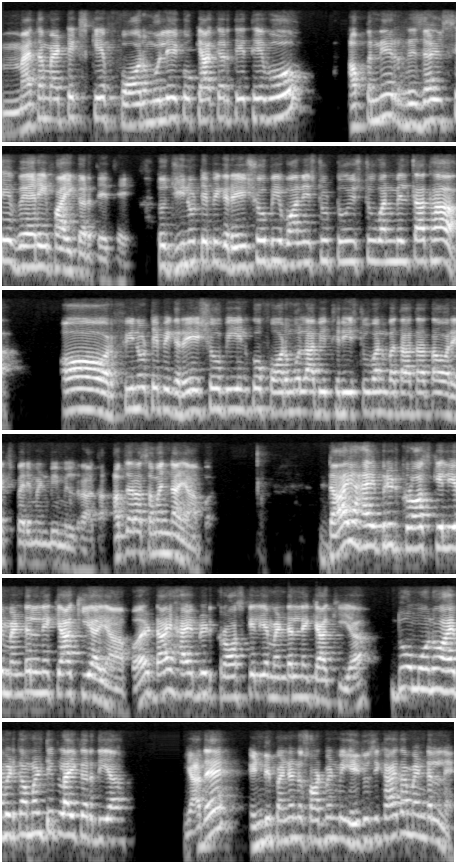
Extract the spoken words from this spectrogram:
मैथमेटिक्स के फॉर्मूले को क्या करते थे वो? अपने रिज़ल्ट से वेरीफाई करते थे। तो जीनोटिपिक रेशियो भी one is to two two is to मिलता था। और फिनोटिपिक रेशियो भी इनको फॉर्मूला भी थ्री टू वन बताता था और एक्सपेरिमेंट भी मिल रहा था। अब जरा समझना यहाँ पर। डाई हाइब्रिड क्रॉस के लिए मेंडल ने क्या किया यहाँ पर? डाई हाइब्रिड क्रॉस के लिए मेंडल ने क्या किया? दो मोनो हाइब्रिड का मल्टीप्लाई कर दिया। याद है? इंडिपेंडेंट असॉर्टमेंट में यही तो सिखाया था मेंडल ने।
